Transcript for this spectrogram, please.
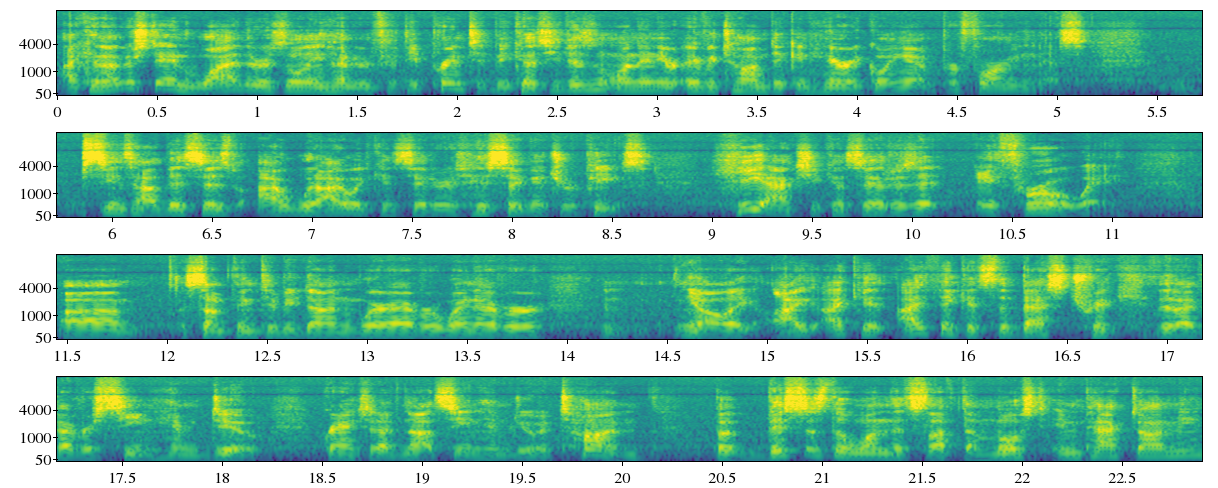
I can understand why there is only 150 printed because he doesn't want any every Tom, Dick, and Harry going out and performing this. Since how this is what I would consider his signature piece. He actually considers it a throwaway um, something to be done wherever, whenever. You know, like I, I can, I think it's the best trick that I've ever seen him do. Granted, I've not seen him do a ton, but this is the one that's left the most impact on me,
